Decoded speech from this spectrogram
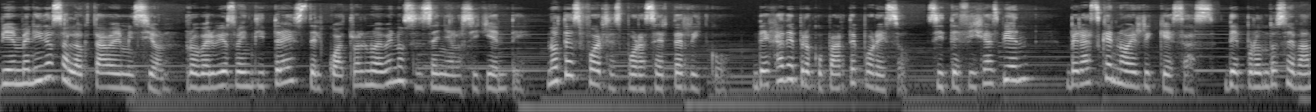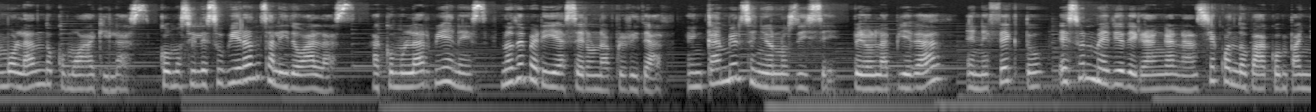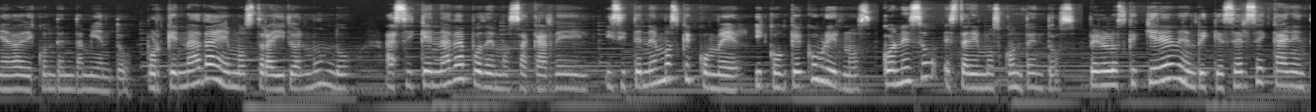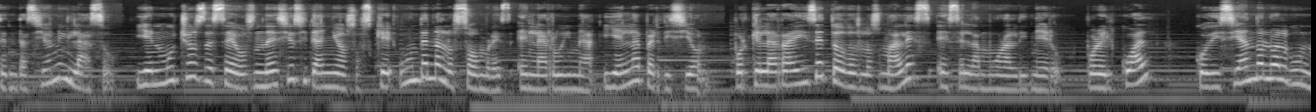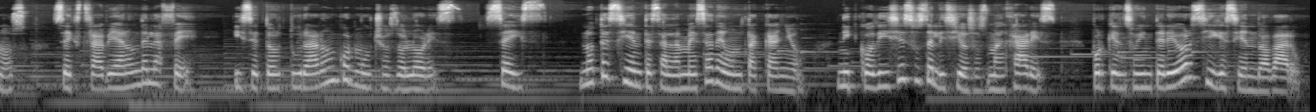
Bienvenidos a la octava emisión. Proverbios 23 del 4 al 9 nos enseña lo siguiente. No te esfuerces por hacerte rico. Deja de preocuparte por eso. Si te fijas bien, verás que no hay riquezas. De pronto se van volando como águilas, como si les hubieran salido alas. Acumular bienes no debería ser una prioridad. En cambio el Señor nos dice, pero la piedad, en efecto, es un medio de gran ganancia cuando va acompañada de contentamiento, porque nada hemos traído al mundo así que nada podemos sacar de él, y si tenemos que comer y con qué cubrirnos, con eso estaremos contentos. Pero los que quieren enriquecerse caen en tentación y lazo, y en muchos deseos necios y dañosos que hunden a los hombres en la ruina y en la perdición, porque la raíz de todos los males es el amor al dinero, por el cual, codiciándolo algunos, se extraviaron de la fe y se torturaron con muchos dolores. 6. No te sientes a la mesa de un tacaño, ni codicies sus deliciosos manjares, porque en su interior sigue siendo avaro.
